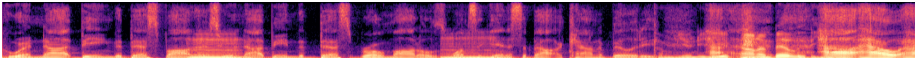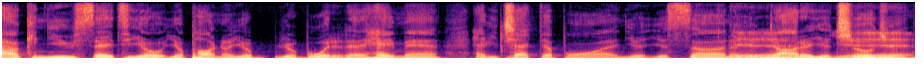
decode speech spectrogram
who are not being the best fathers, who are Mm. not being the best role models, once Mm. again, it's about accountability, Community How- accountability. How how how can you say to your your partner, your your boy today, hey man, have you checked up on your, your son or your daughter, your children?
